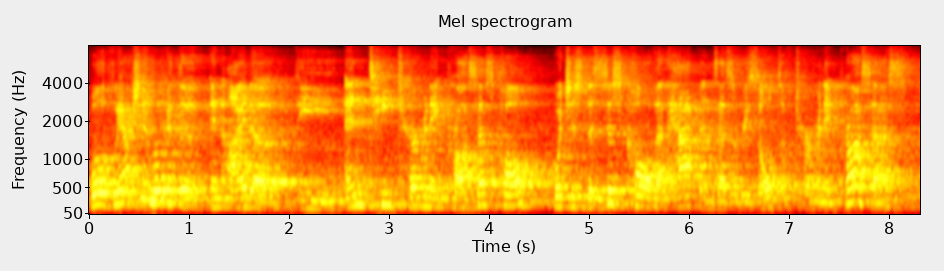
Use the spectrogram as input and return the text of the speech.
Well, if we actually look at the in IDA, the NT terminate process call, which is the syscall that happens as a result of terminate process,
